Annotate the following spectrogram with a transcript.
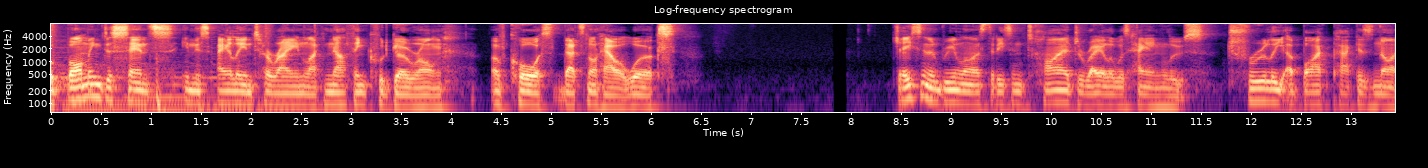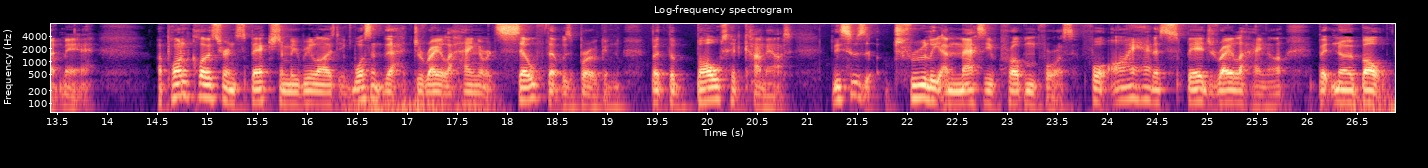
Were bombing descents in this alien terrain like nothing could go wrong. Of course, that's not how it works. Jason had realised that his entire derailleur was hanging loose. Truly a bikepacker's nightmare. Upon closer inspection, we realised it wasn't the derailleur hanger itself that was broken, but the bolt had come out. This was truly a massive problem for us, for I had a spare derailleur hanger, but no bolt.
